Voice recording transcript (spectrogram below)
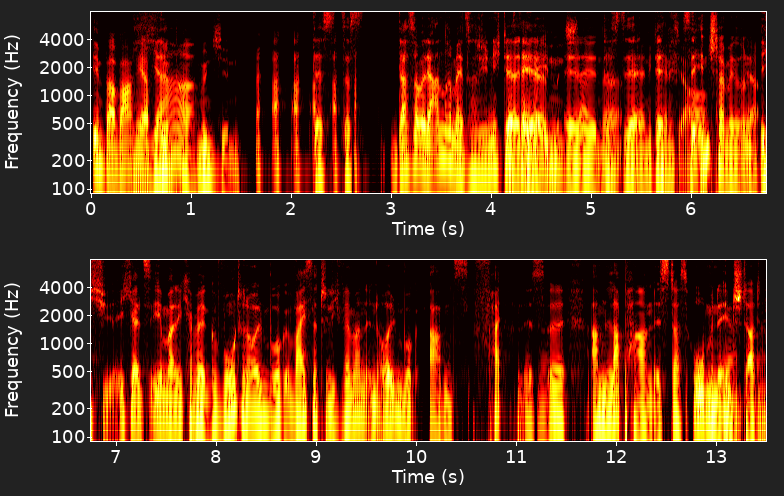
in Bavaria Ja. München. Das, das, das ist aber der andere ist natürlich nicht der, der der, in der Innenstadt, äh, ne? das ist der, Ja, der, der auch. Innenstadt. Und Ja. ich, ich als ehemalig, ich habe ja gewohnt in Oldenburg, weiß natürlich, wenn man in Oldenburg abends feiern ist, äh, am Lappan ist das, oben in der Ja, Innenstadt, ja.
